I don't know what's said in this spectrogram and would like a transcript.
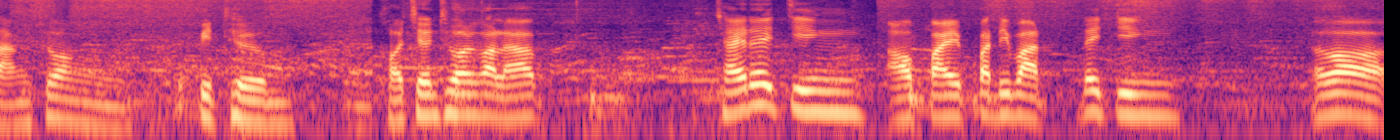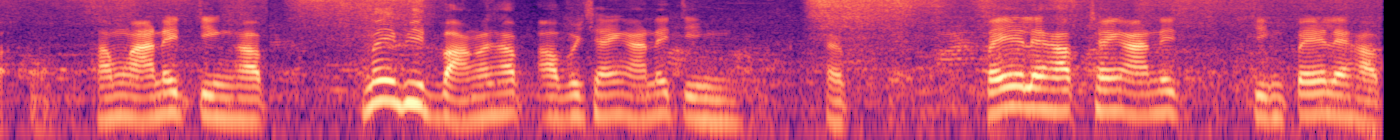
ตังค์ช่วงปิดเทอม ขอเชิญชวนก่อนแล้วครับ ใช้ได้จริง เอาไปปฏิบัติได้จริง แล้วก็ทำงานได้จริงครับ ไม่ผิดหวังนะครับ เอาไปใช้งานได้จริงแบบเป๊ะเลยครับ ใช้งานได้จริงเป๊ะเลยครับ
